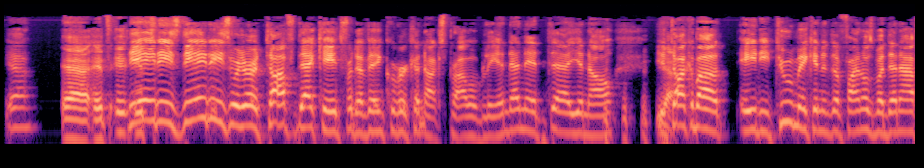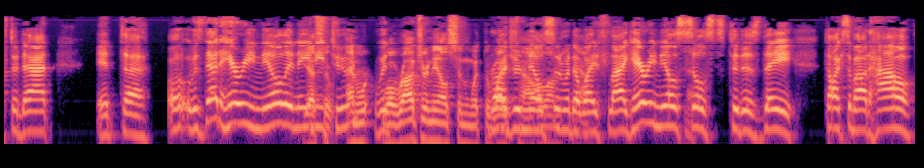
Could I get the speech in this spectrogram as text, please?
yeah, yeah, it's it, the eighties. The eighties were a tough decade for the Vancouver Canucks, probably. And then it, uh, you know, you yeah. talk about eighty two making it to the finals, but then after that, it uh, oh, was that Harry Neale in '82. Yes, and well, Roger Neilson with the Roger white Neilson with yeah. the white flag. Harry Neale Yeah. still to this day talks about how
